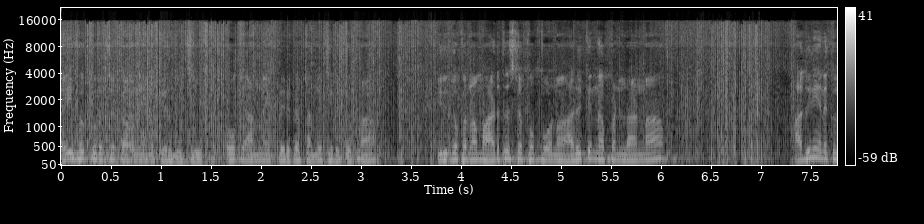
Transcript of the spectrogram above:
லைஃபை குறித்த கவலை எனக்கு இருந்துச்சு. ஓகே அண்ணன் இப்படி இருக்க தங்கச்சி இருக்குப்பா இதுக்கப்புறம் நம்ம அடுத்த ஸ்டெப்பு போகணும். அதுக்கு என்ன பண்ணலான்னா அதுலேயும் எனக்கு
